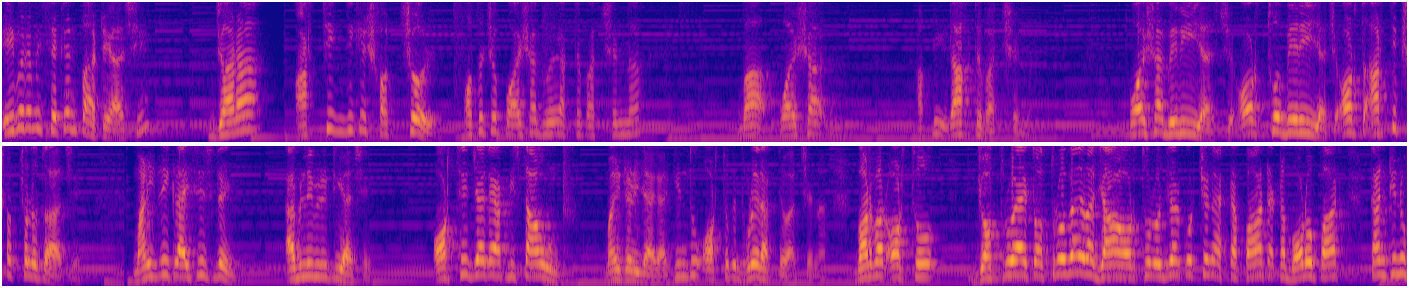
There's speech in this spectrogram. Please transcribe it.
এইবার আমি সেকেন্ড পার্টে আছি। যারা আর্থিক দিকে সচ্ছল অথচ পয়সা ধরে রাখতে পারছেন না বা পয়সা আপনি রাখতে পারছেন না। পয়সা বেরিয়ে যাচ্ছে, অর্থ বেরিয়ে যাচ্ছে, অর্থ, আর্থিক সচ্ছলতা আছে মানিটারি ক্রাইসিস নেই অ্যাভেলেবিলিটি আছে। অর্থের জায়গায় আপনি সাউন্ড মানিটারি জায়গায়, কিন্তু অর্থকে ধরে রাখতে পারছে না। বারবার অর্থ যত্র আয় তত্র ব্যয় বা যা অর্থ রোজগার করছেন, একটা পার্ট একটা বড় পার্ট কন্টিনিউ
